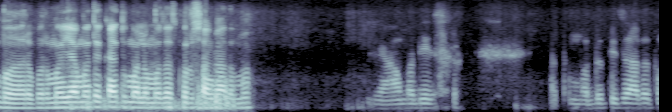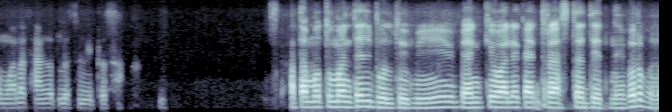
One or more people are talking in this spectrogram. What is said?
बरं बरं. मग यामध्ये काय तुम्हाला मदत करू सांगा आता मग? यामध्ये आता मदतीचं आता तुम्हाला सांगितलंच मी तसं. आता मग तुम्हाला तेच बोलतोय मी. बँकेवाले काही त्रास तर देत नाही बरोबर?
